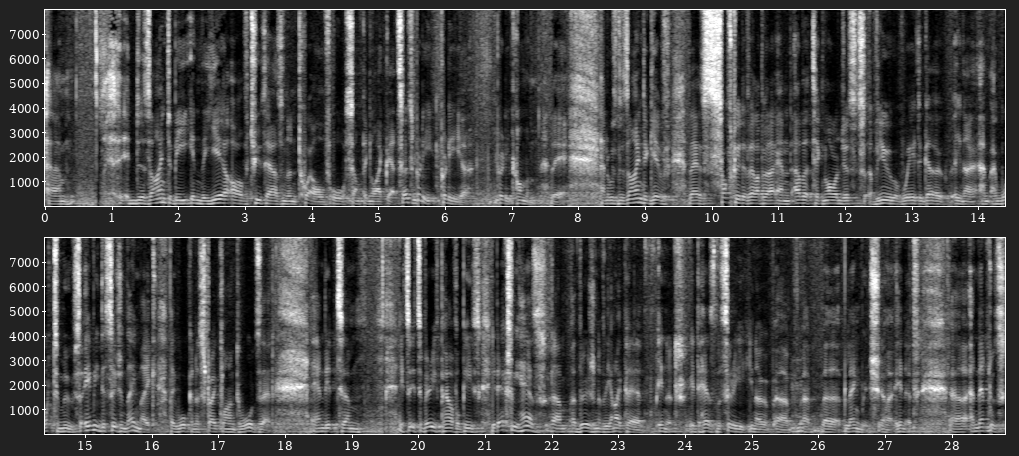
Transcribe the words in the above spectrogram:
um designed to be in the year of 2012 or something like that. So it's pretty pretty uh, pretty common there. And it was designed to give their software developer and other technologists a view of where to go, you know, and, and what to move. So every decision they make, they walk in a straight line towards that. And it um, it's it's a very powerful piece. It actually has um, a version of the iPad in it. It has the Siri, you know, uh, uh, uh language uh, in it. Uh, and that was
